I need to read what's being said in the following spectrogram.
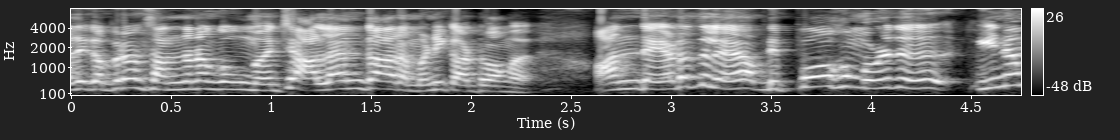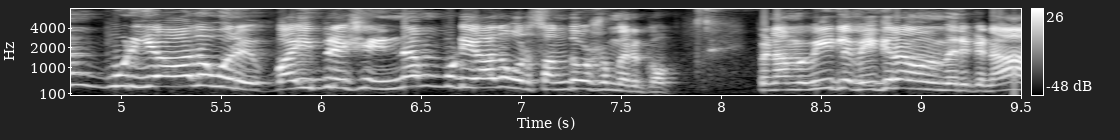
அதுக்கப்புறம் சந்தன குங்குமம் வச்சு அலங்காரம் பண்ணி காட்டுவாங்க. அந்த இடத்துல அப்படி போகும்பொழுது இனம் புரியாத ஒரு வைப்ரேஷன் இனம் புரியாத ஒரு சந்தோஷம் இருக்கும். இப்போ நம்ம வீட்டில் விக்கிரகம் இருக்குன்னா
